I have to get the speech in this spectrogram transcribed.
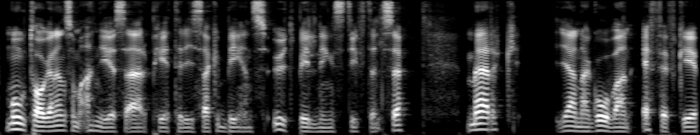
Mottagaren som anges är Peter Isak Bens utbildningsstiftelse. Märk gärna gåvan FFG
